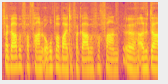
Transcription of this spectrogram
Vergabeverfahren, europaweite Vergabeverfahren, äh, also da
